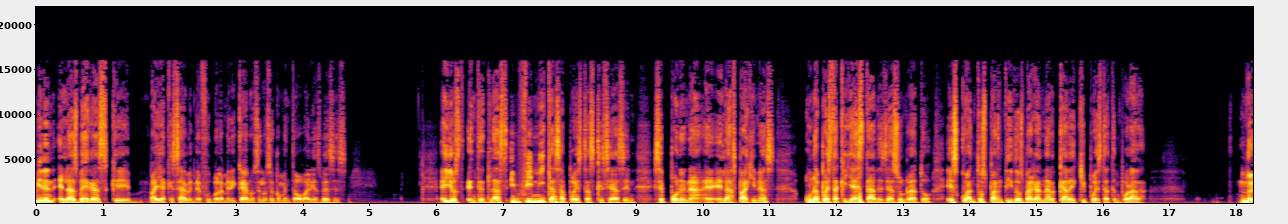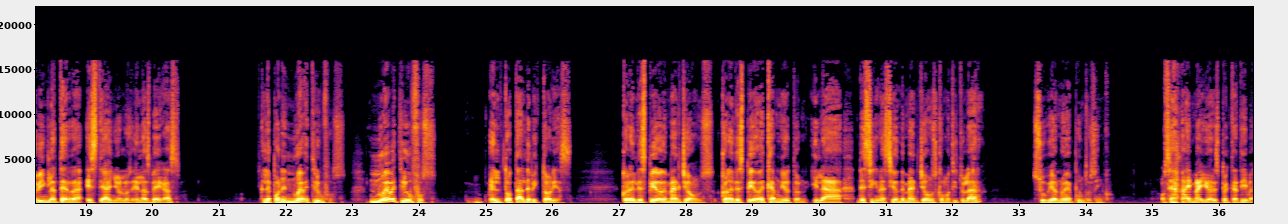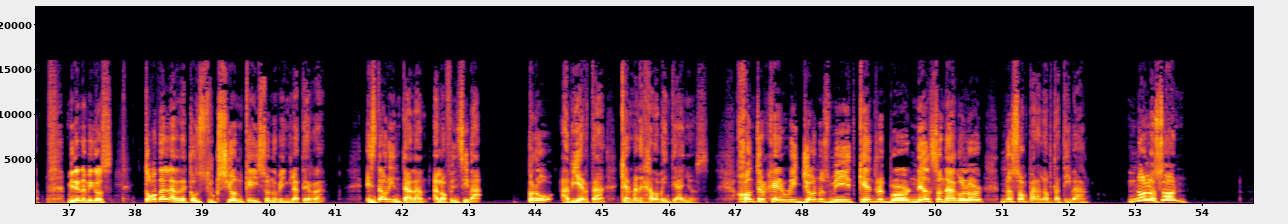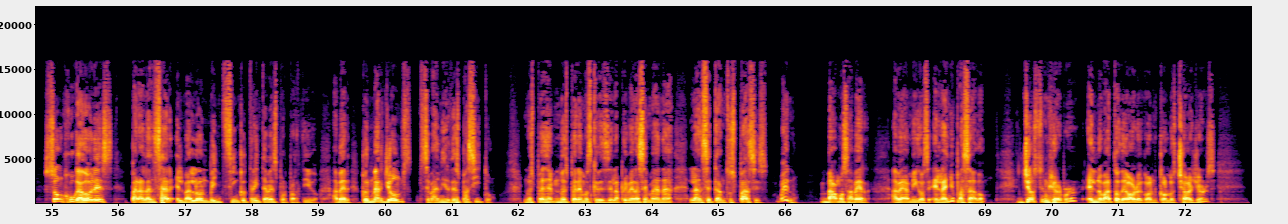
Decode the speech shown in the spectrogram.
Miren, en Las Vegas, que vaya que saben de fútbol americano, se los he comentado varias veces, ellos, entre las infinitas apuestas que se hacen, se ponen en las páginas, una apuesta que ya está desde hace un rato es cuántos partidos va a ganar cada equipo esta temporada. Nueva Inglaterra, este año en Las Vegas, le ponen nueve triunfos. Nueve triunfos, el total de victorias. Con el despido de Mac Jones, con el despido de Cam Newton y la designación de Mac Jones como titular, subió a 9.5. O sea, hay mayor expectativa. Miren amigos, toda la reconstrucción que hizo Nueva Inglaterra está orientada a la ofensiva pro abierta que han manejado 20 años. Hunter Henry, John Smith, Kendrick Byrne, Nelson Aguilar no son para la optativa. No lo son. Son jugadores para lanzar el balón 25, 30 veces por partido. A ver, con Mac Jones se van a ir despacito. No, esperemos que desde la primera semana lance tantos pases. Bueno, vamos a ver. A ver amigos, el año pasado, Justin Herbert, el novato de Oregon con los Chargers,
